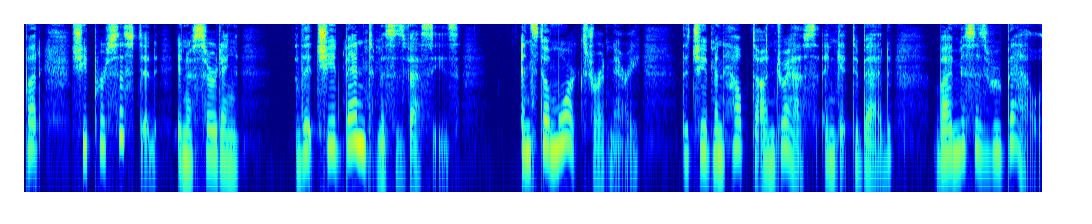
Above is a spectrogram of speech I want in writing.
But she persisted in asserting that she had been to Mrs. Vesey's, and still more extraordinary, that she had been helped to undress and get to bed by Mrs. Rubelle.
